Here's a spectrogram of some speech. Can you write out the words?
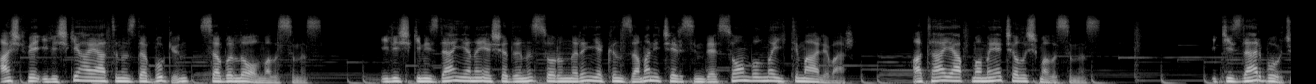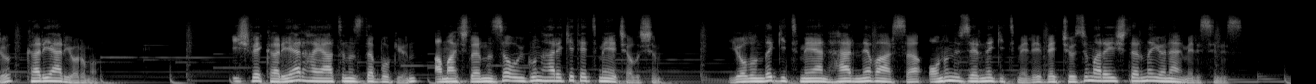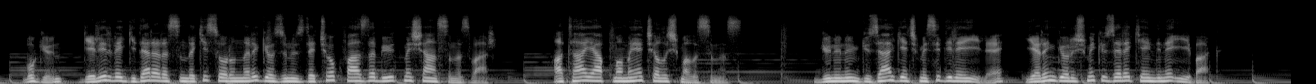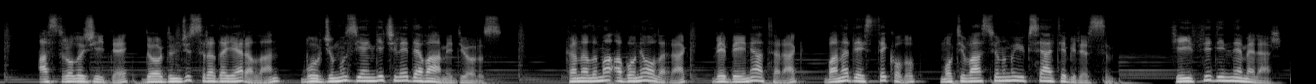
Aşk ve ilişki hayatınızda bugün sabırlı olmalısınız. İlişkinizden yana yaşadığınız sorunların yakın zaman içerisinde son bulma ihtimali var. Hata yapmamaya çalışmalısınız. İkizler Burcu, Kariyer Yorumu İş ve kariyer hayatınızda bugün, amaçlarınıza uygun hareket etmeye çalışın. Yolunda gitmeyen her ne varsa onun üzerine gitmeli ve çözüm arayışlarına yönelmelisiniz. Bugün, gelir ve gider arasındaki sorunları gözünüzde çok fazla büyütme şansınız var. Hata yapmamaya çalışmalısınız. Gününün güzel geçmesi dileğiyle, yarın görüşmek üzere kendine iyi bak. Astrolojide, dördüncü sırada yer alan, Burcumuz Yengeç ile devam ediyoruz. Kanalıma abone olarak ve beğeni atarak, bana destek olup, motivasyonumu yükseltebilirsin. Keyifli dinlemeler.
